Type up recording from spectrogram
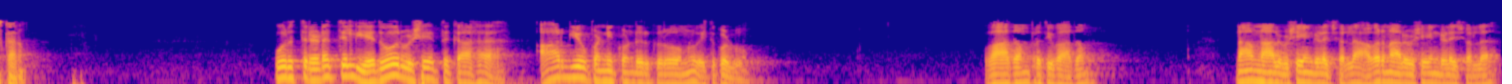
நமஸ்காரம். ஒருத்தரிடத்தில் ஏதோ ஒரு விஷயத்துக்காக ஆர்கியூ பண்ணி கொண்டிருக்கிறோம்னு வைத்துக்கொள்வோம் வாதம் பிரதிவாதம். நாம் நாலு விஷயங்களை சொல்ல அவர் நாலு விஷயங்களை சொல்ல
